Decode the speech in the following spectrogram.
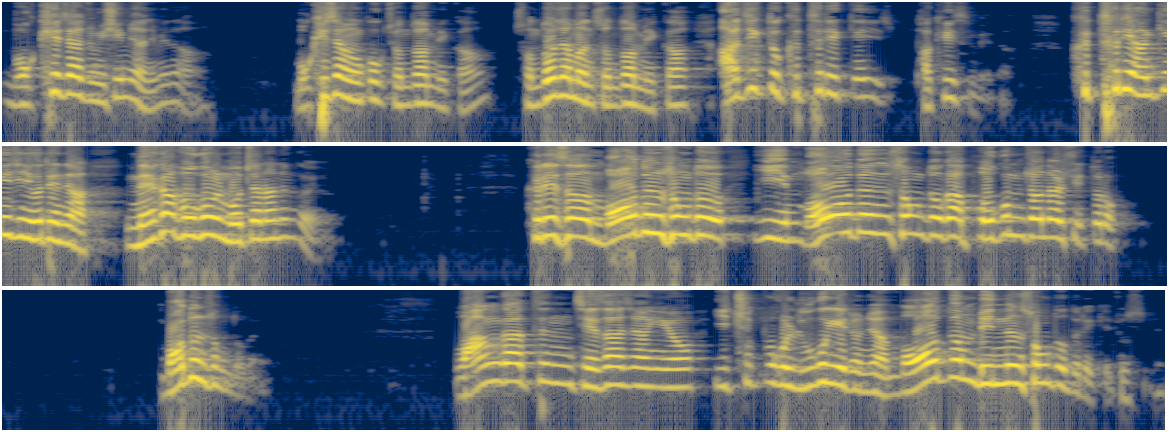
목회자 중심이 아닙니다. 목회자만 꼭 전도합니까? 전도자만 전도합니까? 아직도 그 틀에 깨 박혀 있습니다. 그 틀이 안 깨지니 어떻게 되냐? 내가 복음을 못 전하는 거예요. 그래서 모든 성도, 이 모든 성도가 복음 전할 수 있도록 모든 성도가 왕 같은 제사장이요 이 축복을 누구에게 줬냐? 모든 믿는 성도들에게 줬습니다.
